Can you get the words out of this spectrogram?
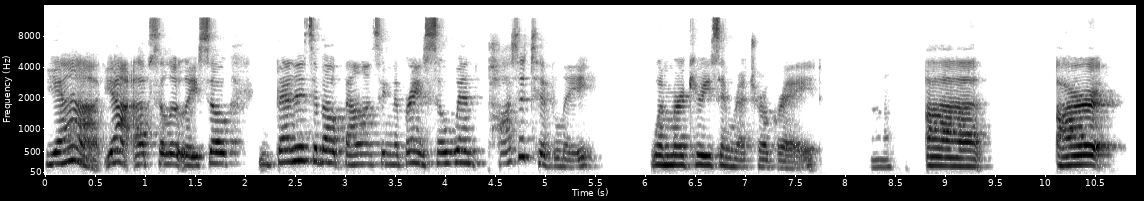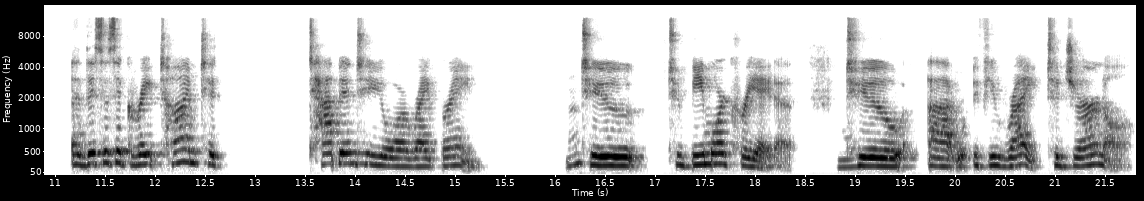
Yeah, yeah, absolutely. So then it's about balancing the brain. So when positively, when Mercury's in retrograde, mm-hmm. Uh, are uh, this is a great time to tap into your right brain, mm-hmm. to to be more creative, mm-hmm. to uh, if you write, to journal,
